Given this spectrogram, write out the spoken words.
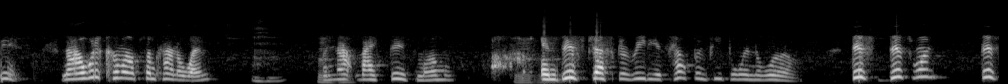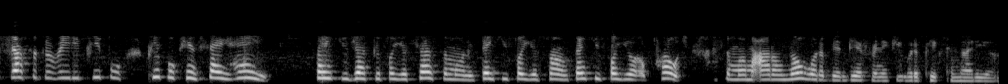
this. Now, I would have come out some kind of way, Mhm. but not like this, mama. Mhm. And this Jessica Reedy is helping people in the world. This this one, this Jessica Reedy, people people can say, Hey, thank you, Jessica, for your testimony. Thank you for your song. Thank you for your approach. I said, Mama, I don't know what would have been different if you would have picked somebody else.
